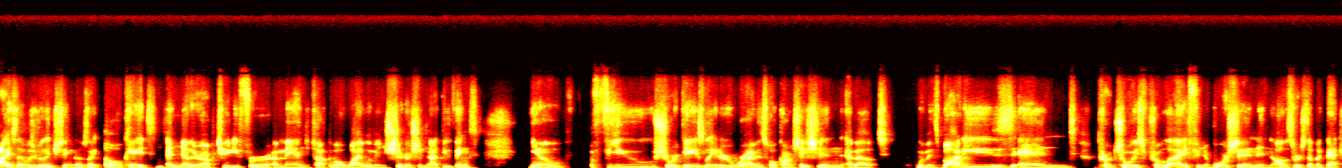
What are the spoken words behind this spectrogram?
I thought it was really interesting. I was like, oh, okay, it's another opportunity for a man to talk about why women should or should not do things. You know, a few short days later, we're having this whole conversation about women's bodies and pro-choice, pro-life, and abortion, and all the sort of stuff like that.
